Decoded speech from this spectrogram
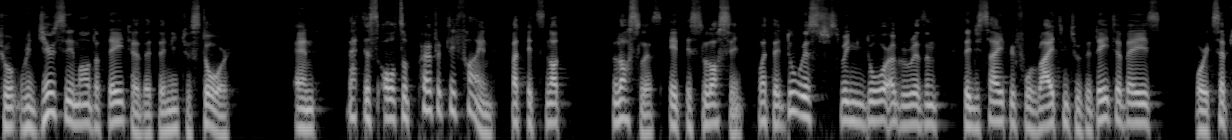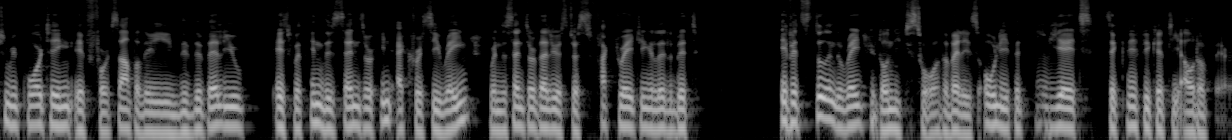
to reduce the amount of data that they need to store. And that is also perfectly fine, but it's not lossless, it is lossy. What they do is swing door algorithm, they decide before writing to the database or exception reporting if, for example, the, the, the value is within the sensor inaccuracy range, when the sensor value is just fluctuating a little bit. If it's still in the range, you don't need to store the values, only if it mm. deviates significantly out of there.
